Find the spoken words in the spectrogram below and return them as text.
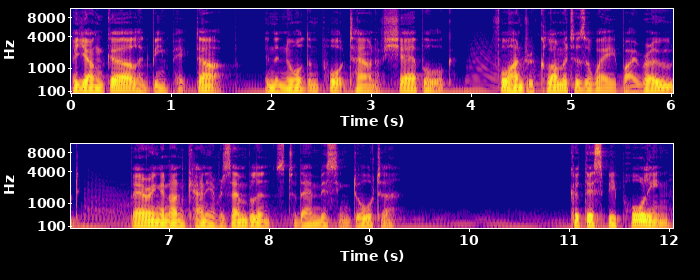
A young girl had been picked up in the northern port town of Cherbourg, 400 kilometres away by road, bearing an uncanny resemblance to their missing daughter. Could this be Pauline?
